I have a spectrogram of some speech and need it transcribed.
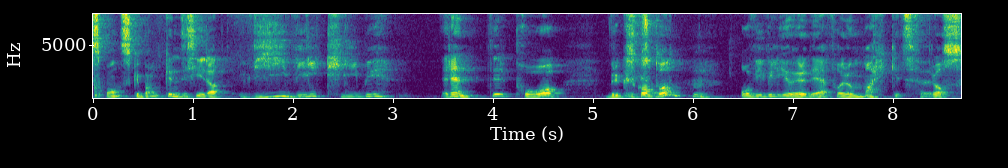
spanske banken, de sier at vi vil tilby renter på brukskontoen, og vi vil gjøre det for å markedsføre oss.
